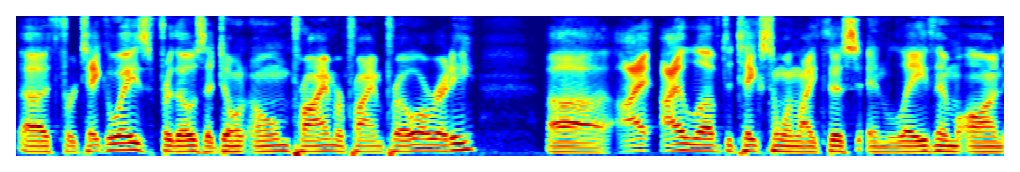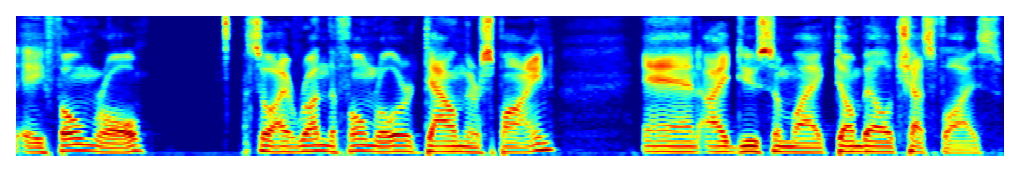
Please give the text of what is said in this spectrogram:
uh, for takeaways for those that don't own Prime or Prime Pro already. Uh, I I love to take someone like this and lay them on a foam roll. So I run the foam roller down their spine and I do some like dumbbell chest flies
